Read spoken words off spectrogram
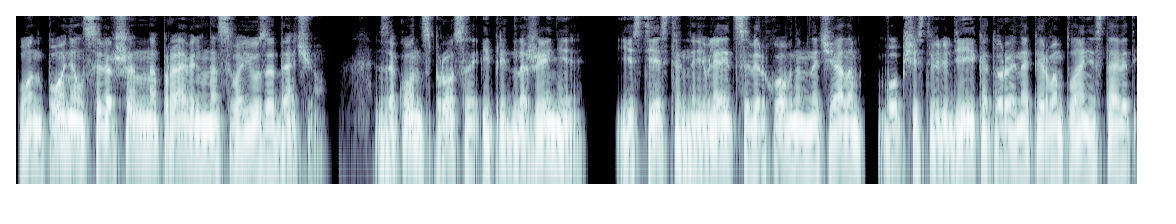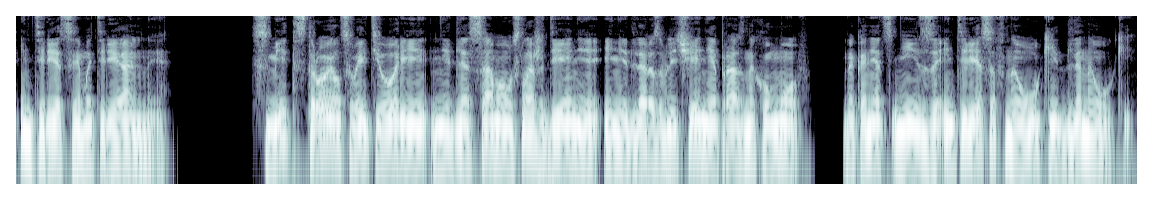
Он понял совершенно правильно свою задачу. Закон спроса и предложения естественно, является верховным началом в обществе людей, которое на первом плане ставят интересы материальные. Смит строил свои теории не для самоуслаждения и не для развлечения праздных умов, наконец, не из-за интересов науки для науки.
